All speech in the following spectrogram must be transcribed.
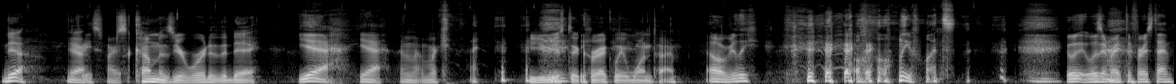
Yeah, yeah. Pretty smart. Succumb is your word of the day. Yeah, yeah. I'm, I'm working. You used it correctly one time. Oh really? Only once. it wasn't right the first time.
